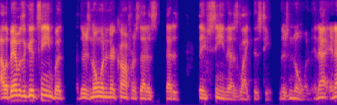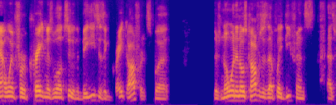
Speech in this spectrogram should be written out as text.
Alabama's a good team, but there's no one in their conference that is that is they've seen that is like this team. There's no one, and that and that went for Creighton as well too. And the Big East is a great conference, but there's no one in those conferences that play defense as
